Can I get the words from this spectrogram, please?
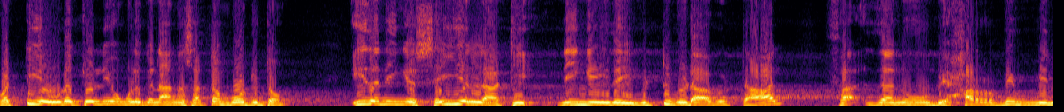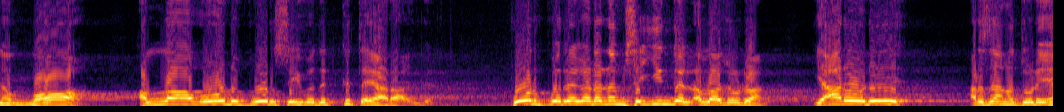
வட்டியை விட சொல்லி உங்களுக்கு நாங்கள் சட்டம் போட்டுட்டோம். இதை நீங்கள் செய்யலாட்டி நீங்கள் இதை விட்டு விடாவிட்டால் அல்லாவோடு போர் செய்வதற்கு தயாராகுங்கள். போர் பிரகடனம் செய்யுங்கள் அல்லாஹ் சொல்கிறான் யாரோடு? அரசாங்கத்துடைய?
